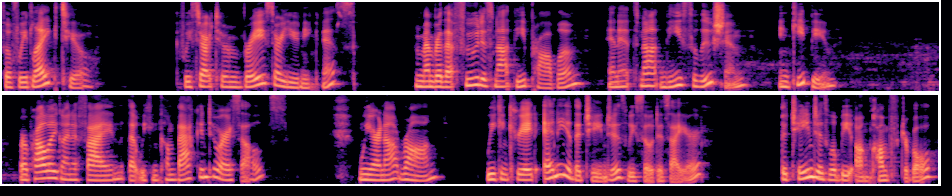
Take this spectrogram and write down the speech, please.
So, if we'd like to, if we start to embrace our uniqueness, remember that food is not the problem and it's not the solution in keeping, we're probably going to find that we can come back into ourselves. We are not wrong. We can create any of the changes we so desire. The changes will be uncomfortable,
